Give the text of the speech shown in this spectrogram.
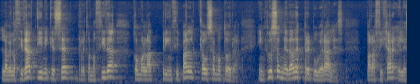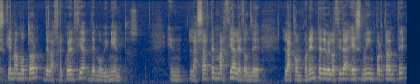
La velocidad tiene que ser reconocida como la principal causa motora, incluso en edades prepuberales, para fijar el esquema motor de la frecuencia de movimientos en las artes marciales, donde la componente de velocidad es muy importante,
